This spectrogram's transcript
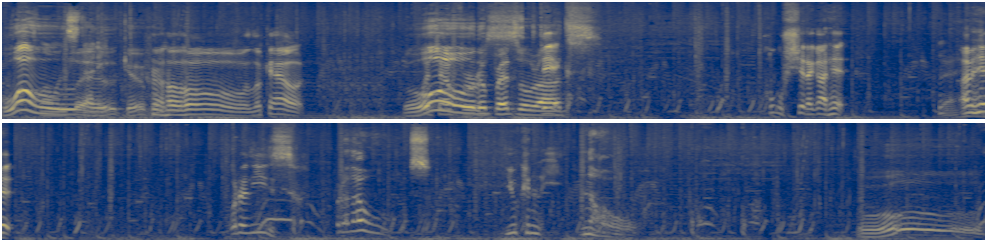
Whoa! and steady. oh. Oh, look out! Oh, the pretzel rods. Oh shit! I got hit. I'm hit. What are these? What are those? You can no. Ooh.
